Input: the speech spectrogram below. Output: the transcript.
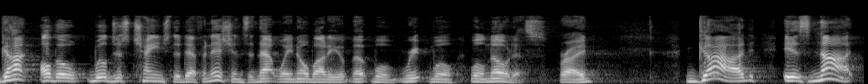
God, although we'll just change the definitions and that way nobody uh, will, will, will notice, right? God is not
